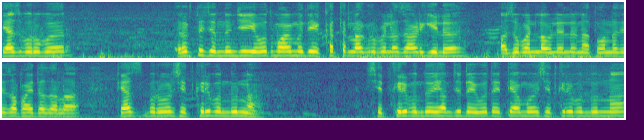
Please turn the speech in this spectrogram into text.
त्याचबरोबर रक्तचंदन जे यवतमाळमध्ये एकाहत्तर लाख रुपयाला झाड गेलं आजोबांना लावलेलं नातवांना त्याचा फायदा झाला. त्याचबरोबर शेतकरी बंधूंना शेतकरी बंधू हे आमचे दैवत आहेत त्यामुळे शेतकरी बंधूंना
